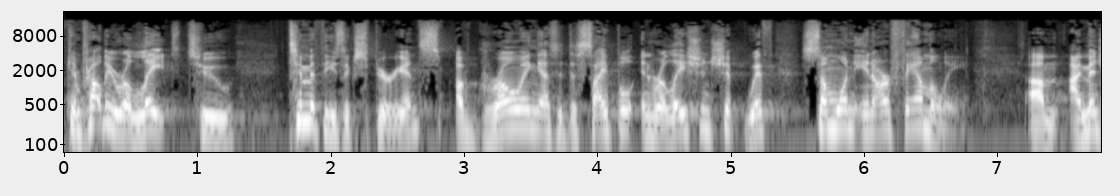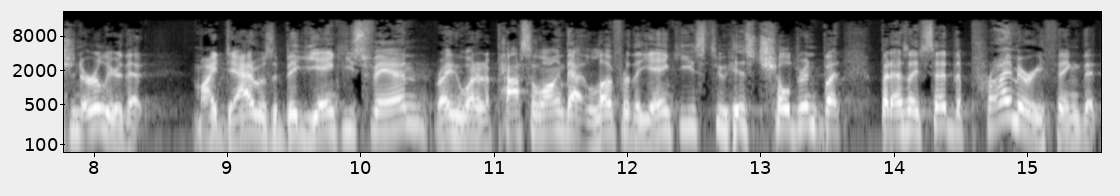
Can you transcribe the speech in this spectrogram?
can probably relate to Timothy's experience of growing as a disciple in relationship with someone in our family. Um, I mentioned earlier that my dad was a big Yankees fan, right? Who wanted to pass along that love for the Yankees to his children. But, but as I said, the primary thing that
